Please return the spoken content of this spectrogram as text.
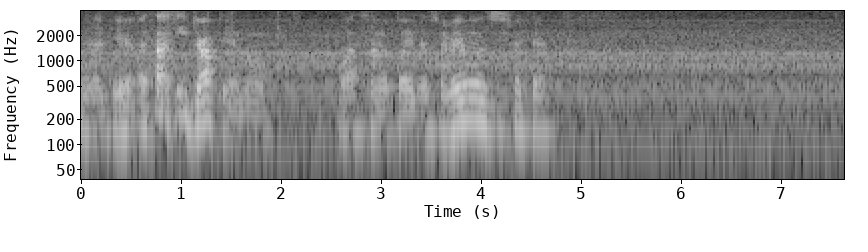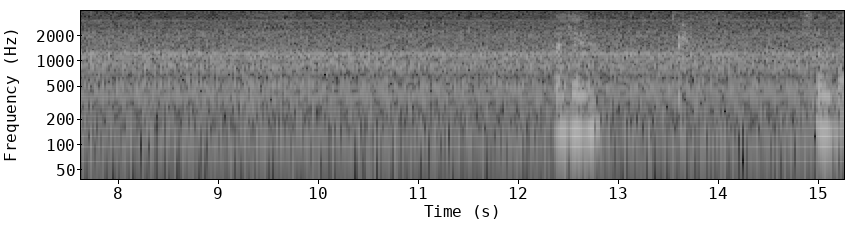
around here. I thought he dropped ammo the last time I played this, or maybe it was just right there. I hear something.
